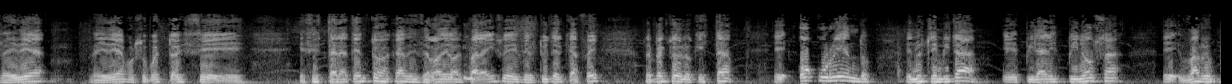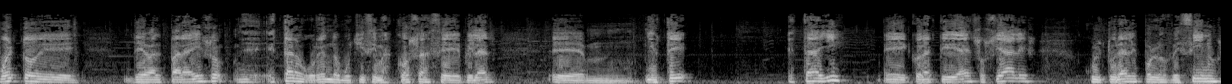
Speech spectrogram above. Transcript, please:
La idea, la idea por supuesto es, eh, es estar atentos acá desde Radio Valparaíso y desde el Twitter Café respecto de lo que está eh, ocurriendo. en nuestra invitada, eh, Pilar Espinosa, eh, Barrio Puerto de, de Valparaíso, están ocurriendo muchísimas cosas, Pilar, y usted está allí con actividades sociales, culturales por los vecinos.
